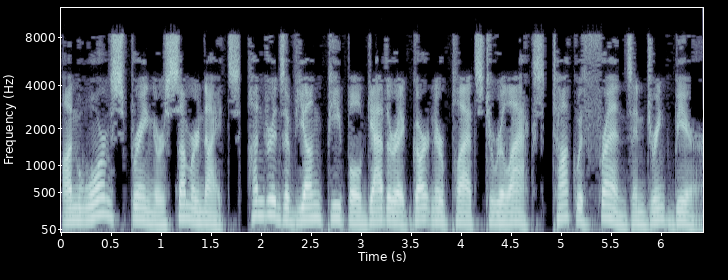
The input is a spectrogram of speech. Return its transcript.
On warm spring or summer nights, hundreds of young people gather at Gartnerplatz to relax, talk with friends and drink beer.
